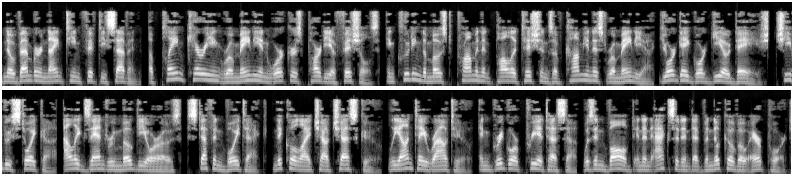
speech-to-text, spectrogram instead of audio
November 1957, a plane carrying Romanian Workers' Party officials, including the most prominent politicians of Communist Romania Gheorghe Gheorghiu Dej, Chivu Stoica, Alexandru Mogioros, Stefan Voitek, Nicolae Ceausescu, Leonte Rautu, and Grigor Prietesa, was involved in an accident at Vnukovo Airport.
